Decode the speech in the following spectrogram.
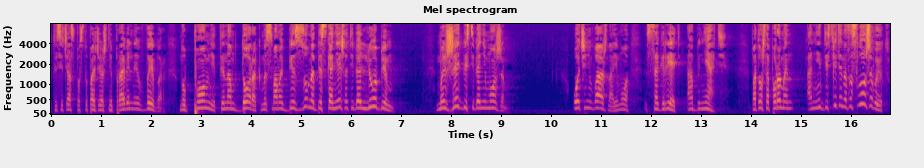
Вот ты сейчас поступаешь, делаешь неправильный выбор. Но помни, ты нам дорог. Мы с мамой безумно, бесконечно тебя любим. Мы жить без тебя не можем. Очень важно ему согреть, обнять. Потому что порой мы, они действительно заслуживают.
